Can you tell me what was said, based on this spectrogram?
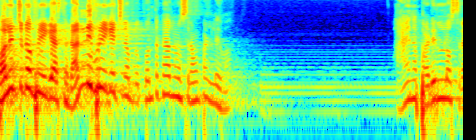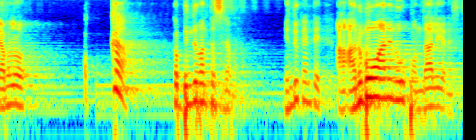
ఫలించడం ఫ్రీగా ఇస్తున్నాడు అన్ని ఫ్రీగా ఇచ్చినప్పుడు కొంతకాలం శ్రమ పడలేవా ఆయన పడినలో శ్రమలో ఒక్క ఒక బిందువంత శ్రమ ఎందుకంటే ఆ అనుభవాన్ని నువ్వు పొందాలి అనేసి.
